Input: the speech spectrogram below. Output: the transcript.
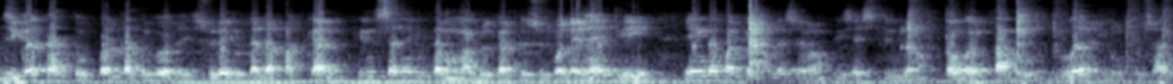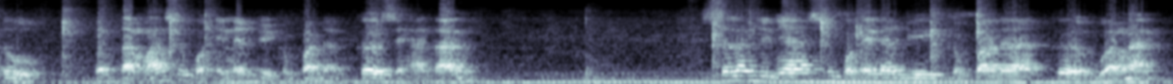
Jika kartu per kategori sudah kita dapatkan, kini saatnya kita mengambil kartu support energi yang dapatkan oleh seorang Pisces di bulan Oktober tahun 2021. Pertama, support energi kepada kesehatan. Selanjutnya, support energi kepada keuangan.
